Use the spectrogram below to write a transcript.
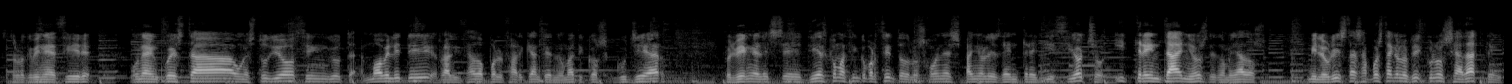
Esto es lo que viene a decir una encuesta, un estudio, Think Good Mobility, realizado por el fabricante de neumáticos Goodyear. Pues bien, el 10,5% de los jóvenes españoles de entre 18 y 30 años, denominados mileuristas, apuesta que los vehículos se adapten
